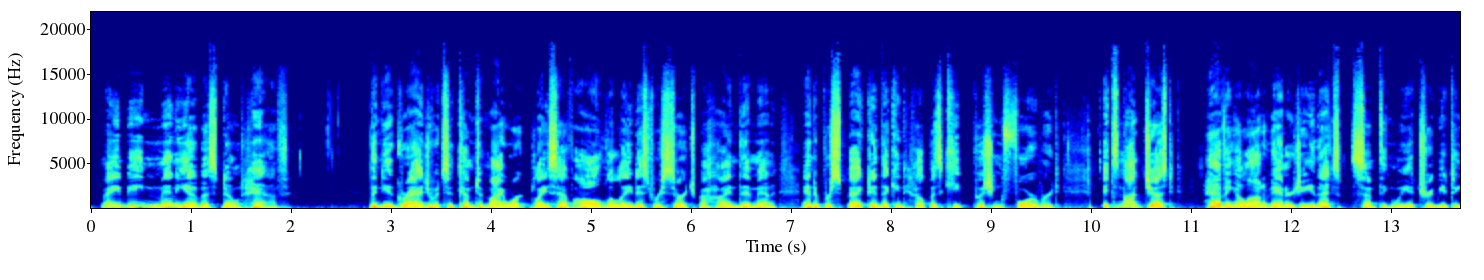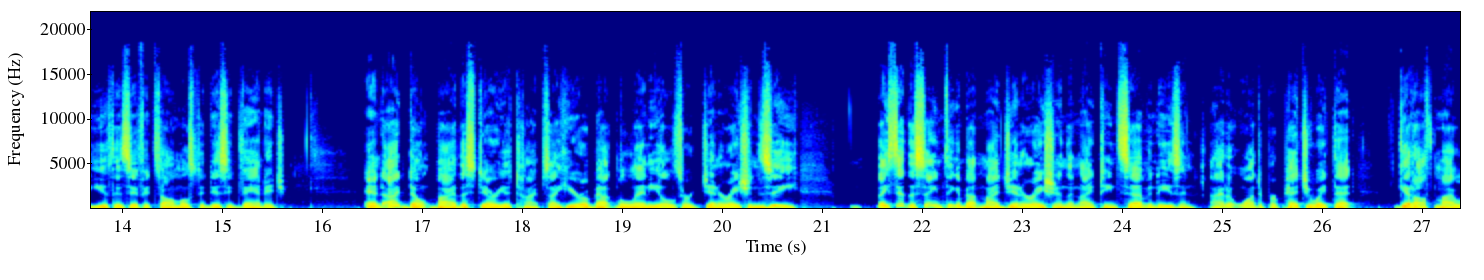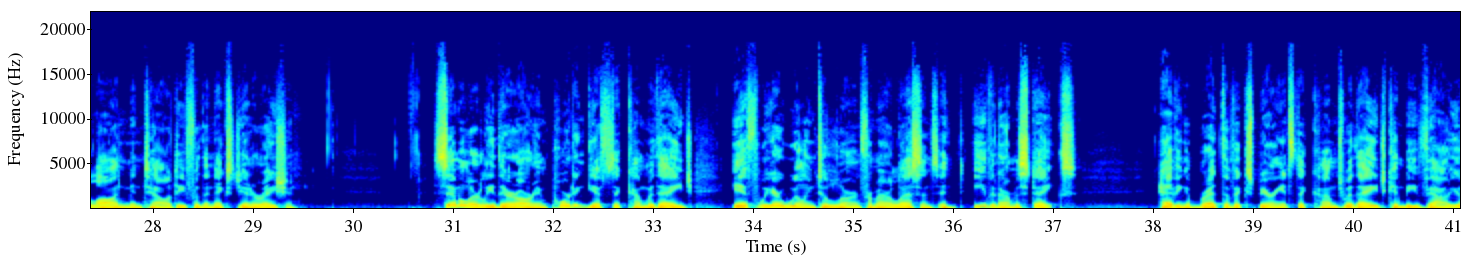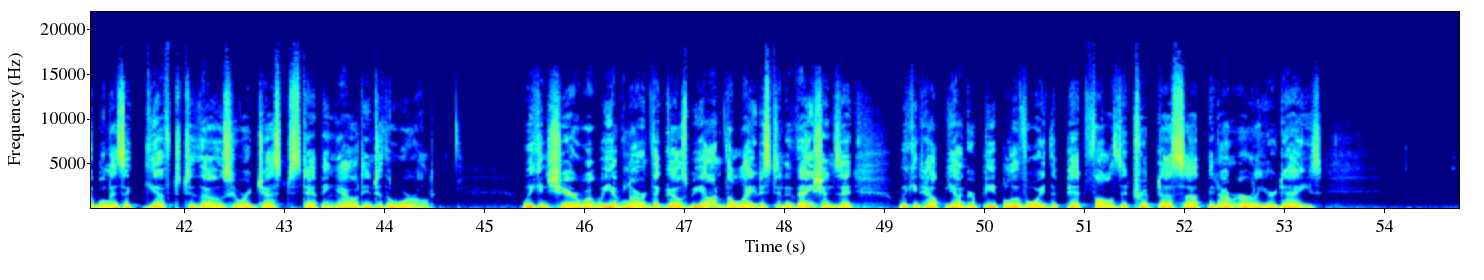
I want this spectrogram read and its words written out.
maybe many of us don't have. The new graduates who come to my workplace have all the latest research behind them and, and a perspective that can help us keep pushing forward. It's not just having a lot of energy, that's something we attribute to youth as if it's almost a disadvantage. And I don't buy the stereotypes I hear about millennials or Generation Z. They said the same thing about my generation in the 1970s, and I don't want to perpetuate that get off my lawn mentality for the next generation. Similarly, there are important gifts that come with age if we are willing to learn from our lessons and even our mistakes. Having a breadth of experience that comes with age can be valuable as a gift to those who are just stepping out into the world. We can share what we have learned that goes beyond the latest innovations, and we can help younger people avoid the pitfalls that tripped us up in our earlier days.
